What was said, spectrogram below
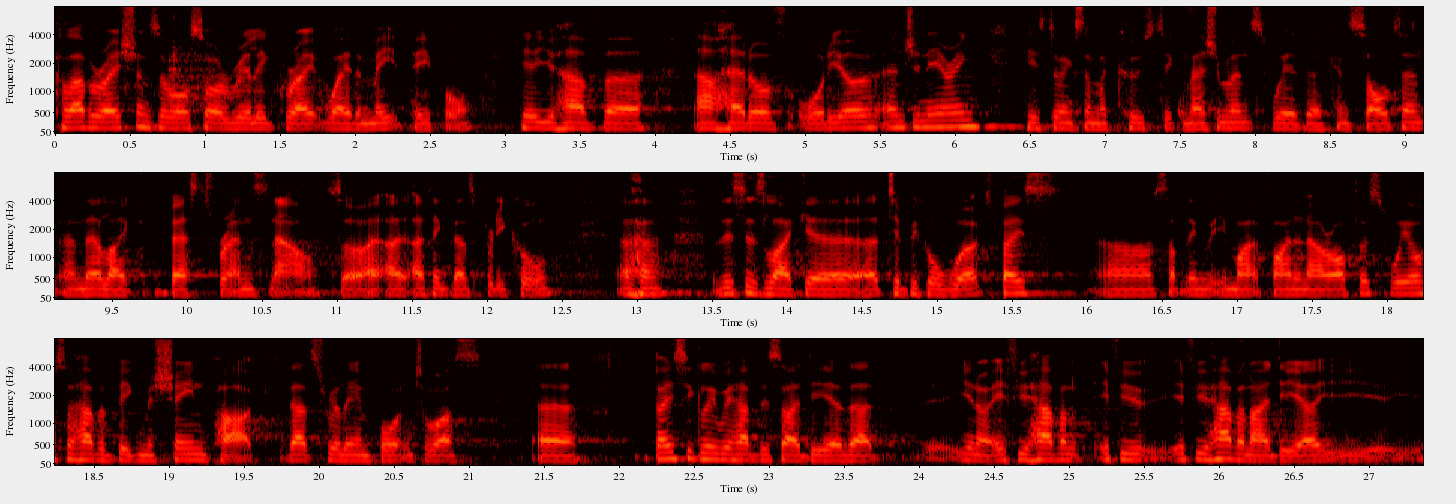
collaborations are also a really great way to meet people. Here you have uh, our head of audio engineering. He's doing some acoustic measurements with a consultant, and they're like best friends now. So I, I think that's pretty cool. Uh, this is like a, a typical workspace, uh, something that you might find in our office. We also have a big machine park. That's really important to us. Uh, basically, we have this idea that you know, if you have an, if you, if you have an idea, you,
